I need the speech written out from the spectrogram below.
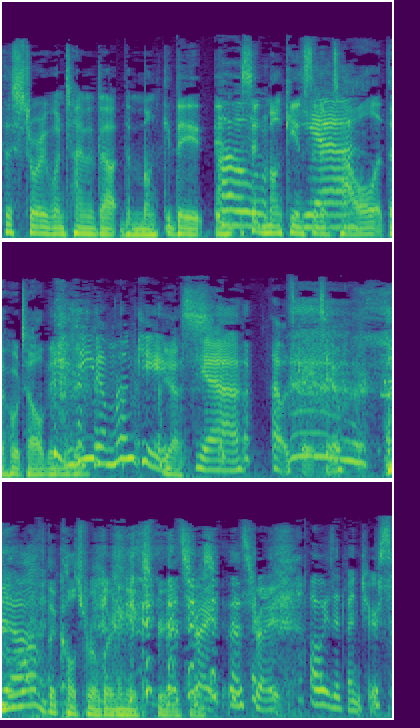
the story one time about the monkey? They it Oh, said monkey instead yeah. of towel at the hotel. They. Need a monkey. Yes. Yeah, that was great too. I love the cultural learning experience. That's right. That's right. Always adventures.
